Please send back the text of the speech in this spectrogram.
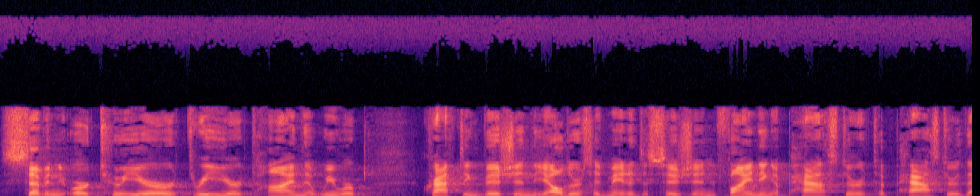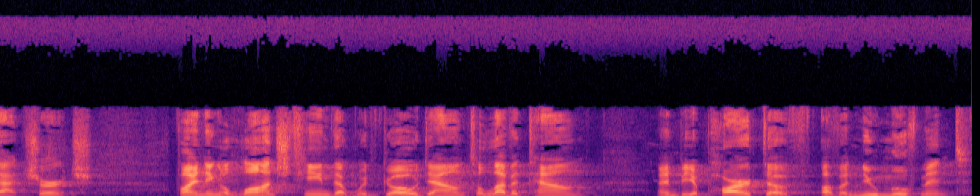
seven or two year or three year time that we were crafting vision, the elders had made a decision, finding a pastor to pastor that church, finding a launch team that would go down to Levittown and be a part of, of a new movement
